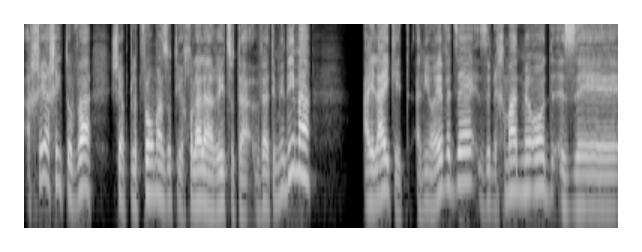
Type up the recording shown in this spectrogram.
הכי הכי טובה שהפלטפורמה הזאת יכולה להריץ אותה. ואתם יודעים מה? I like it, אני אוהב את זה, זה נחמד מאוד, זה,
